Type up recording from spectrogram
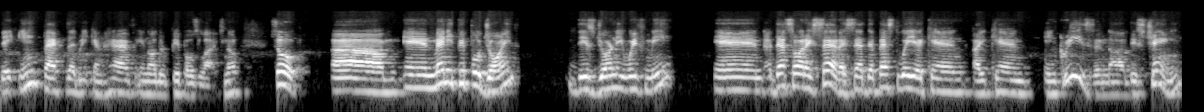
the impact that we can have in other people's lives. No? So, um, and many people joined this journey with me. And that's what I said. I said the best way I can I can increase in uh, this chain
